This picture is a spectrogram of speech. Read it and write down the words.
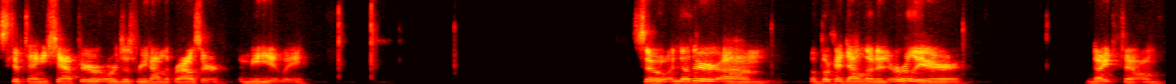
skip to any chapter or just read on the browser immediately. So another, um, a book I downloaded earlier, Night Film.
